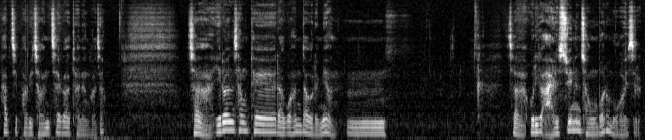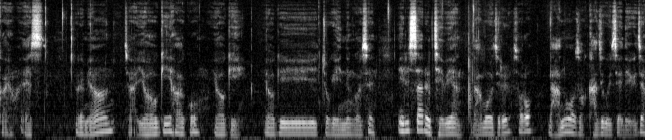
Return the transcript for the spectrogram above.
합집합이 전체가 되는 거죠. 자, 이런 상태라고 한다 그러면 음 자, 우리가 알 수 있는 정보는 뭐가 있을까요? S. 그러면 자, 여기하고 여기 여기 쪽에 있는 것은 1사를 제외한 나머지를 서로 나누어서 가지고 있어야. 그죠?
